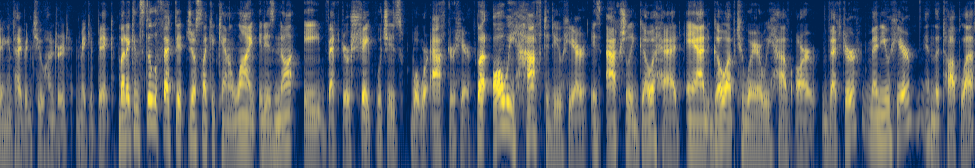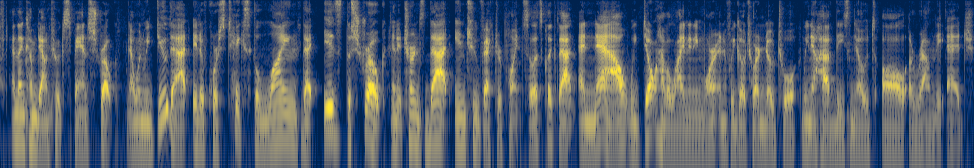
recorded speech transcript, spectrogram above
I can type in 200 and make it big. But I can still affect it just like a can of line. It is not a vector shape, which is what we're after here. But all we have to do here is actually go ahead and go up to where we have our vector menu here in the top left, and then come down to expand stroke. Now, when we do that, it of course takes the line that is the stroke and it turns that into vector points. So let's click that. And now we don't have a line anymore. And if we go to our node tool, we now have these nodes all around the edge.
